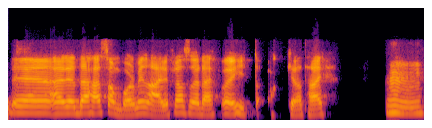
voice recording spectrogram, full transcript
det, er, det er her samboeren min er ifra, så det er derfor jeg hytte akkurat her. Mm.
